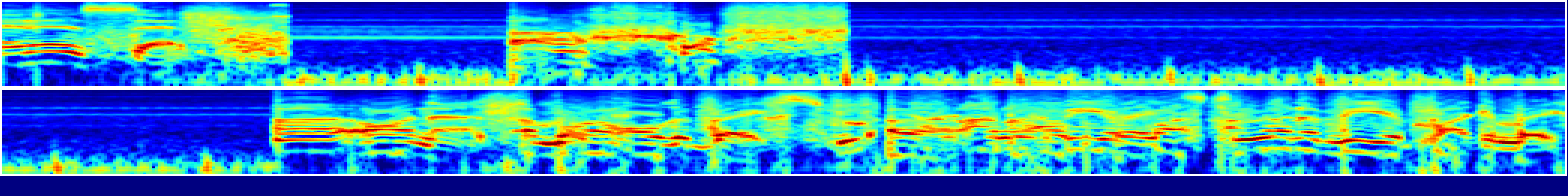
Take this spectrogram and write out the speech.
It is set. Oh, cool. Uh, or not. I'm gonna hold the brakes. Uh, I'm gonna be your par- I'm gonna be your parking brake.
